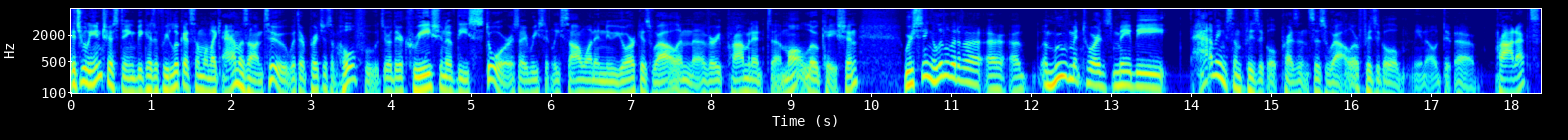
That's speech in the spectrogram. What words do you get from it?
it's really interesting because if we look at someone like Amazon too, with their purchase of Whole Foods or their creation of these stores, I recently saw one in New York as well, and a very prominent uh, mall location. We're seeing a little bit of a, a, a movement towards maybe having some physical presence as well, or physical, you know, uh, products,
